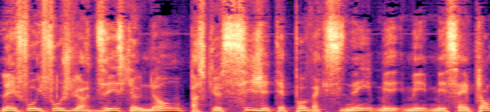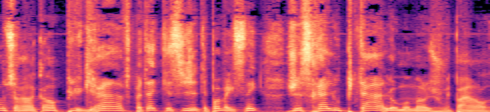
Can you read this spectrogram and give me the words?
Là, il faut, il faut que je leur dise que non, parce que si j'étais pas vacciné, mes, mes, mes symptômes seraient encore plus graves. Peut-être que si j'étais pas vacciné, je serais à l'hôpital au moment où je vous parle.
